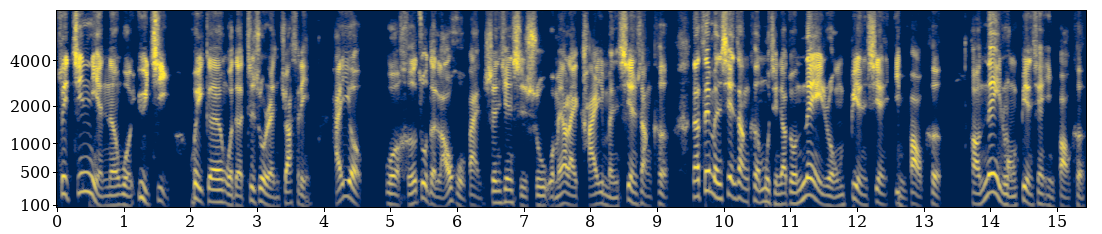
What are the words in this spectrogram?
所以今年呢，我预计会跟我的制作人 Jocelyn 还有。我合作的老伙伴生鲜食书，我们要来开一门线上课。那这门线上课目前叫做内容变现引爆课。好，内容变现引爆课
